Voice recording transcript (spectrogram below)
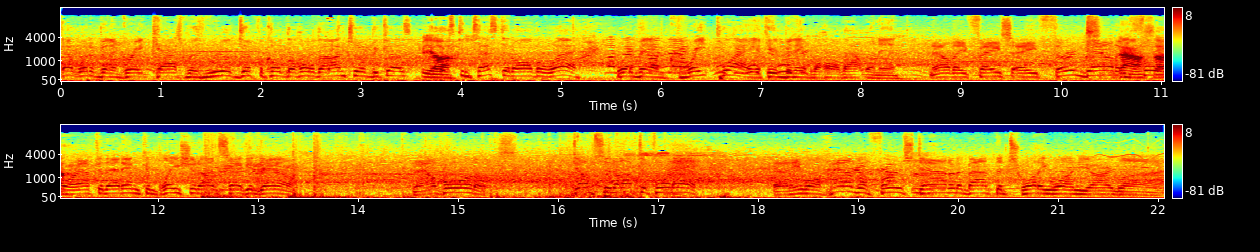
That would have been a great catch, but it's real difficult to hold on to it because Yeah. it's contested all the way. Would have been a great play if he'd been able to haul that one in. Now they face a third down and Down, four son. after that incompletion on second down. Now Bortles dumps it off to Fournette. And he will have a first down at about the 21-yard line.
